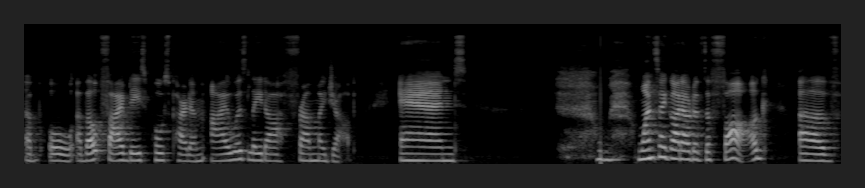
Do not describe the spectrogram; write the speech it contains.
ab- oh, about five days postpartum, I was laid off from my job. And once I got out of the fog of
